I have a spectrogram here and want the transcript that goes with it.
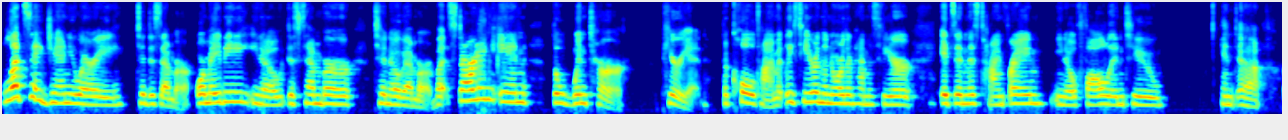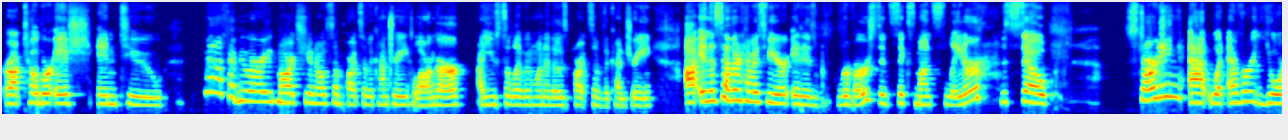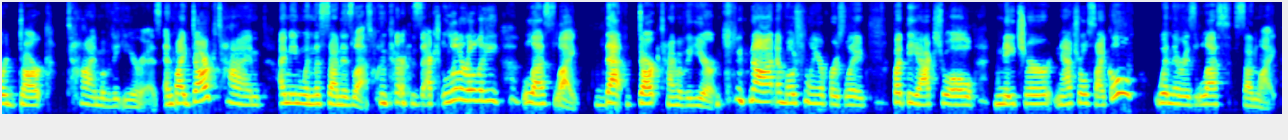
let's say, January to December, or maybe, you know, December to November, but starting in the winter period, the cold time, at least here in the Northern Hemisphere, it's in this time frame, you know, fall into, into or October ish into yeah, February, March, you know, some parts of the country longer. I used to live in one of those parts of the country. Uh, in the Southern Hemisphere, it is reversed. It's six months later. So, starting at whatever your dark time of the year is. And by dark time, I mean when the sun is less, when there is actually literally less light. That dark time of the year, not emotionally or personally, but the actual nature, natural cycle when there is less sunlight.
